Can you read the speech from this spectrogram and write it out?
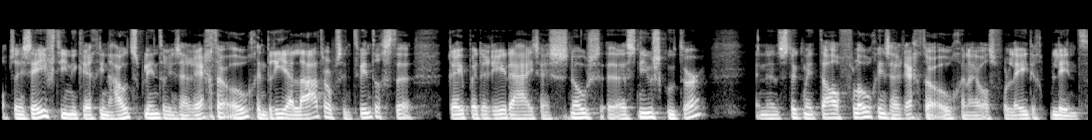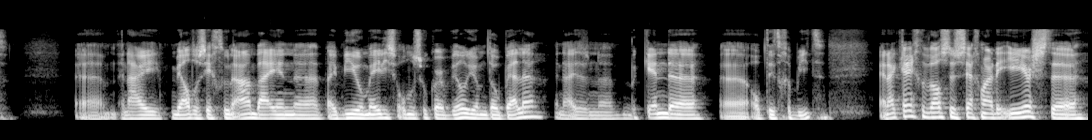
Op zijn zeventiende kreeg hij een houtsplinter in zijn rechteroog. En drie jaar later, op zijn twintigste, repareerde hij zijn snow, uh, sneeuwscooter. En een stuk metaal vloog in zijn rechteroog en hij was volledig blind. Um, en hij meldde zich toen aan bij, een, uh, bij biomedisch onderzoeker William Dobelle. En hij is een uh, bekende op dit gebied. En hij kreeg, was dus zeg maar de eerste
